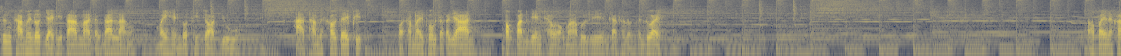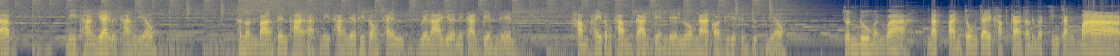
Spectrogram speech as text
ซึ่งทำให้รถใหญ่ที่ตามมาจากด้านหลัง ไม่เห็นรถที่จอดอยู่ อาจทำให้เข้าใจผิด ว่าทำไมพวกจักรยานต้องปั่นเรียงแถวออกมาบริเวณกลางถนนกันด้วย ต่อไปนะครับ มีทางแยกหรือทางเลี้ยว ถนนบางเส้นทางอาจมีทางเลี้ยวที่ต้องใช้เวลาเยอะในการเปลี่ยนเลนทำให้ต้องทำการเปลี่ยนเลนล่วงหน้าก่อนที่จะถึงจุดเลี้ยว จนดูเหมือนว่านักปั่นจงใจขับกลางถนนแบบจริงจังมาก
